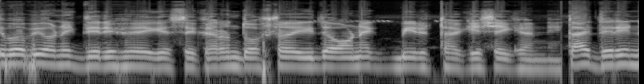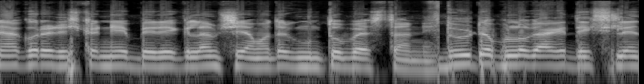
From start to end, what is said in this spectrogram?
এভাবে অনেক দেরি হয়ে গেছে, কারণ দশটার দিক দিয়ে অনেক ভিড় থাকে সেখানে তাই দেরি না করে রিক্সা নিয়ে বেরিয়ে গেলাম সে আমাদের গন্তব্য স্থানে দুইটা ব্লগ আগে দেখছিলেন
